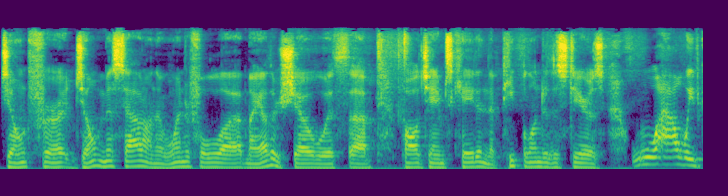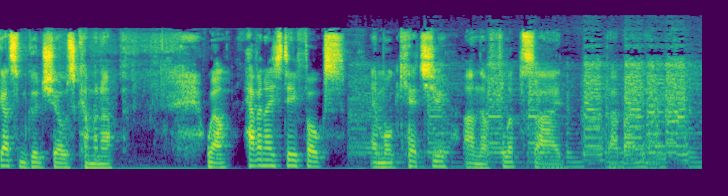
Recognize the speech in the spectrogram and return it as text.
don't for don't miss out on the wonderful uh, my other show with uh, Paul James Caden, The People Under the Stairs. Wow, we've got some good shows coming up. Well, have a nice day, folks, and we'll catch you on the flip side. Bye bye.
